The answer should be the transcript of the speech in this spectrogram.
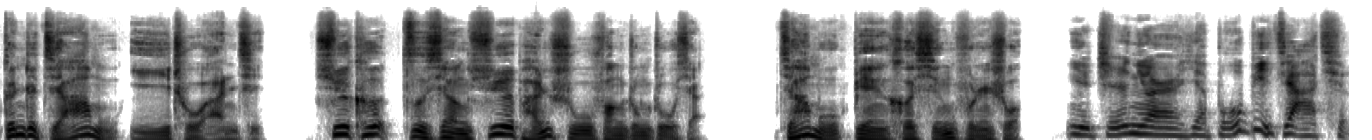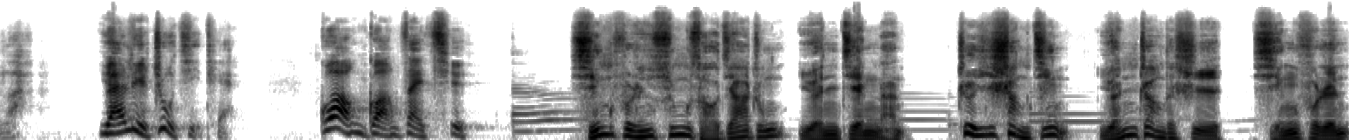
跟着贾母一处安寝。薛科自向薛蟠书房中住下，贾母便和邢夫人说：“你侄女儿也不必家去了，园里住几天。”逛逛再去。邢夫人兄嫂家中原艰难，这一上京，原仗的是邢夫人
